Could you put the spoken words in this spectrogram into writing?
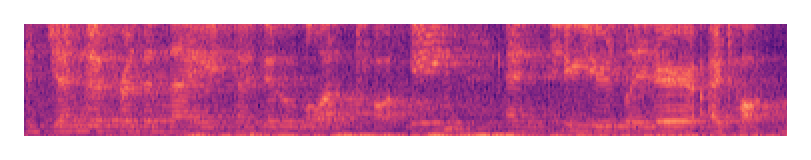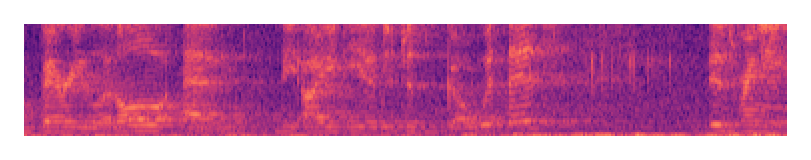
agenda for the night and I did a lot of talking and two years later I talked very little and the idea to just go with it is ringing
